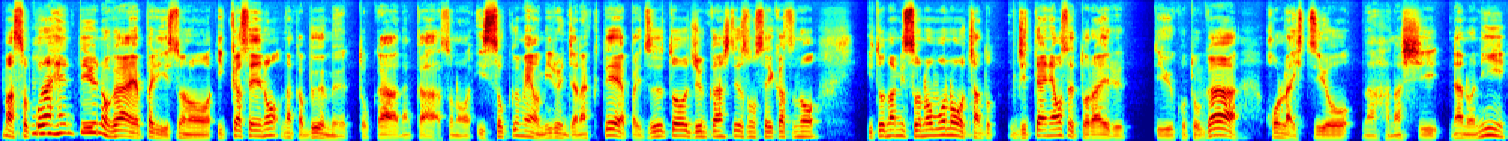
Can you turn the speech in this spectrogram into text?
まあそこら辺っていうのがやっぱりその一過性のなんかブームとか、なんかその一側面を見るんじゃなくて、やっぱりずっと循環しているその生活の営みそのものをちゃんと実態に合わせて捉えるっっていうことが本来必要な話なのに、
